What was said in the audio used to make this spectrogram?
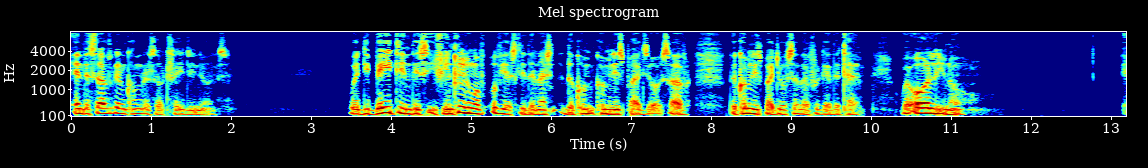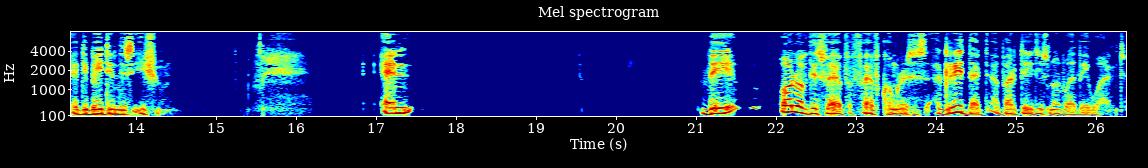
and the South African Congress of Trade Unions were debating this issue, including of obviously the National, the Communist Party of South, the Communist Party of South Africa at the time, were all, you know, uh, debating this issue. And the all of these five, five congresses agreed that apartheid is not what they want.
